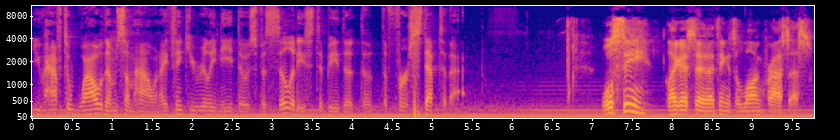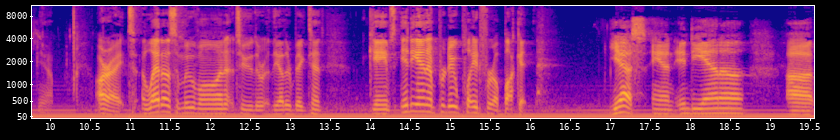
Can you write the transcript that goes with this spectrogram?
you have to wow them somehow, and I think you really need those facilities to be the, the, the first step to that. We'll see. Like I said, I think it's a long process. Yeah. All right. Let us move on to the, the other Big Ten games. Indiana and Purdue played for a bucket. Yes, and Indiana uh,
